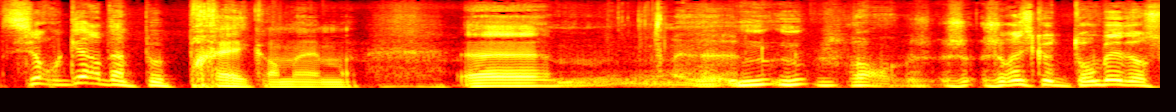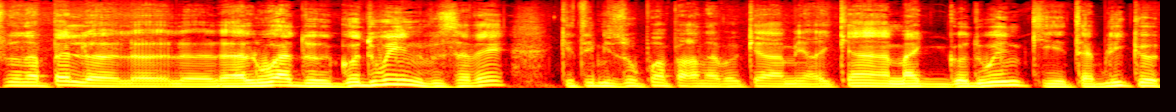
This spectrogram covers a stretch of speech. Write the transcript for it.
si on regarde un peu près quand même, euh, je, risque de tomber dans ce qu'on appelle le, le, la loi de Godwin, vous savez, qui était mise au point par un avocat américain, Mike Godwin, qui établit que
